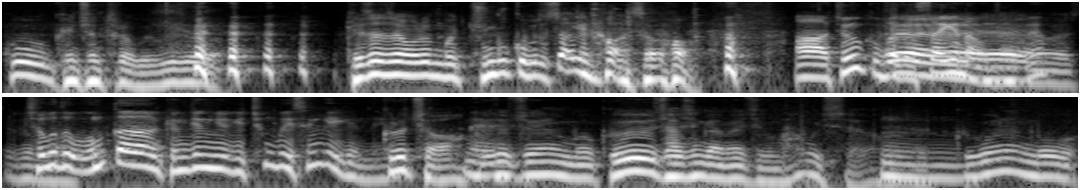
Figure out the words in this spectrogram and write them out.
그거 괜찮더라고요. 그래서 계산상으로 뭐 중국 거보다 싸게 나와서 아, 중국 거보다 네, 싸게 네, 나온다고요? 네. 적어도 원가 경쟁력이 충분히 생기겠네요. 그렇죠. 네. 그래서 저희는 뭐 그 자신감에 지금 하고 있어요. 음. 그거는 뭐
